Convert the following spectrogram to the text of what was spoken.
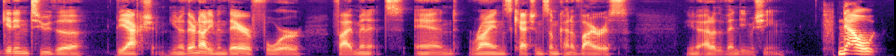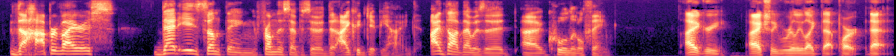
get into the the action you know they're not even there for five minutes and ryan's catching some kind of virus you know out of the vending machine Now, the Hopper virus, that is something from this episode that I could get behind. I thought that was a, a cool little thing. i agree i actually really like that part that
